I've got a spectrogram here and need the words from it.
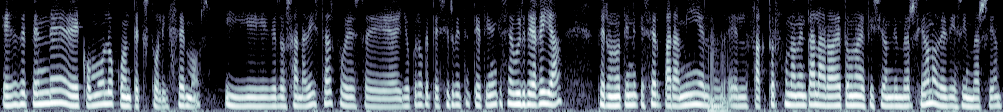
es depende de cómo lo contextualicemos. Y los analistas, pues eh, yo creo que te sirve, te tienen que servir de guía, pero no tiene que ser para mí el, el factor fundamental a la hora de tomar una decisión de inversión o de desinversión.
